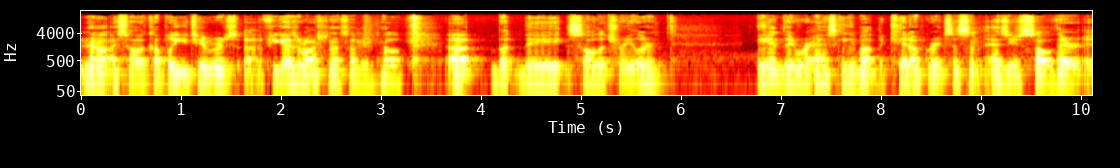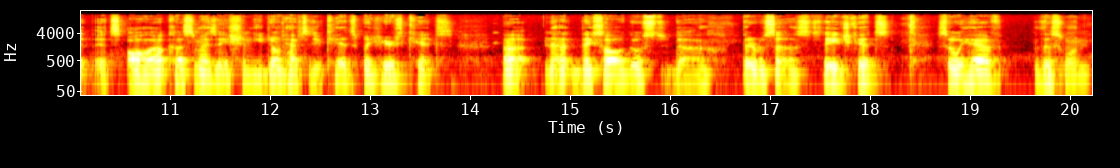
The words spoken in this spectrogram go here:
Now, I saw a couple YouTubers, uh, if you guys are watching this, I mean, hello, uh, but they saw the trailer, and they were asking about the kit upgrade system. As you saw there, it, it's all-out customization. You don't have to do kits, but here's kits. Uh, now, they saw a Ghost, uh, there was uh, stage kits, so we have this one.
